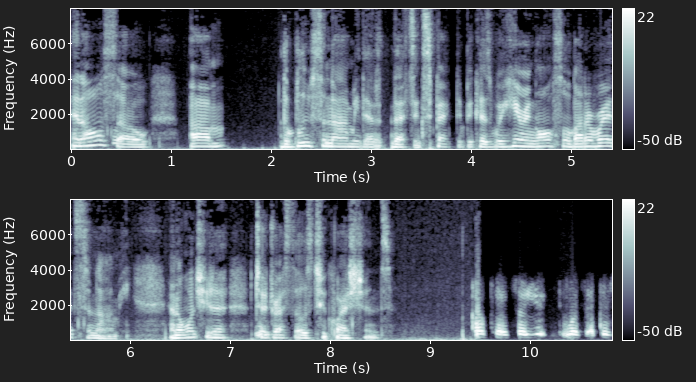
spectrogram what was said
And also, um, the blue tsunami that that's expected because we're hearing also about a red tsunami, and I want you to to address those two questions. Okay, so you was because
